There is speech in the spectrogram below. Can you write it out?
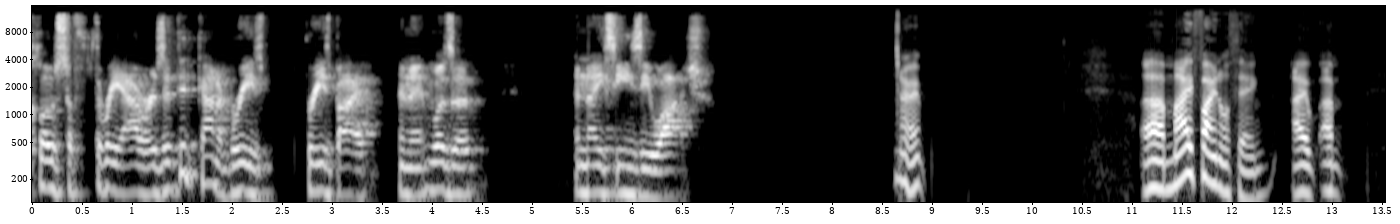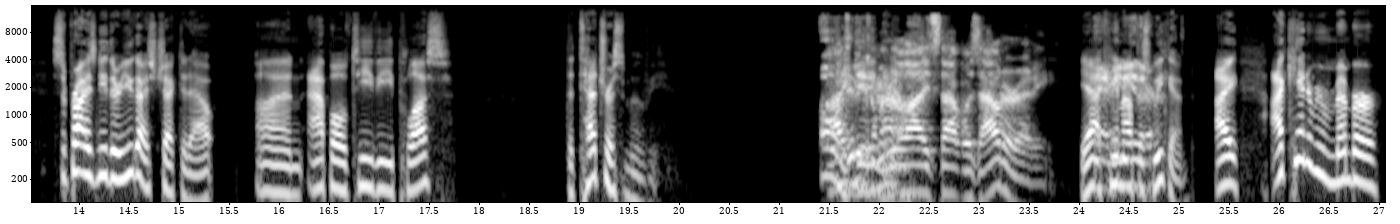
close to three hours, it did kind of breeze breeze by, and it was a a nice easy watch. All right. Uh, my final thing, I, I'm surprised neither of you guys checked it out on Apple TV Plus. The Tetris movie. Oh, I did it didn't realize that was out already. Yeah, Yeah, it came me out this weekend. I I can't even remember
